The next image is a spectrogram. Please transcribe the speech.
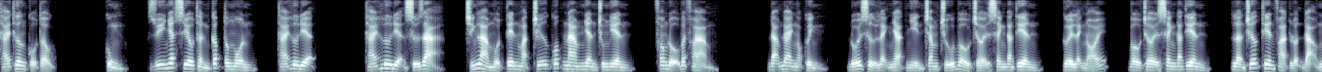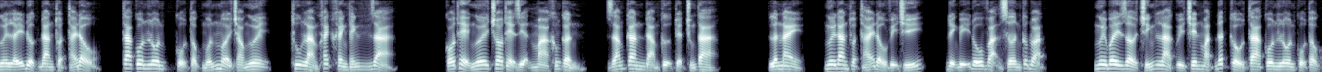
thái thương cổ tộc. Cùng, duy nhất siêu thần cấp tông môn, thái hư điện. Thái hư điện sứ giả, chính là một tên mặt chữ quốc nam nhân trung niên, phong độ bất phàm. Đạm đai ngọc quỳnh, đối xử lạnh nhạt nhìn chăm chú bầu trời xanh đan tiên, cười lạnh nói, bầu trời xanh đan tiên, lần trước thiên phạt luận đạo ngươi lấy được đan thuật thái đầu, ta côn lôn cổ tộc muốn mời chào ngươi, thu làm khách khanh thánh giả. Có thể ngươi cho thể diện mà không cần dám can đảm cự tuyệt chúng ta. Lần này, ngươi đan thuật thái đầu vị trí, định bị đô vạn sơn cướp đoạt. Ngươi bây giờ chính là quỳ trên mặt đất cầu ta côn lôn cổ tộc,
